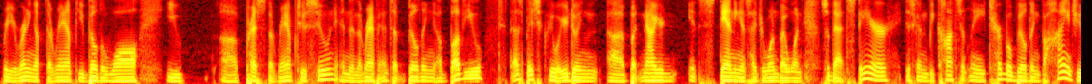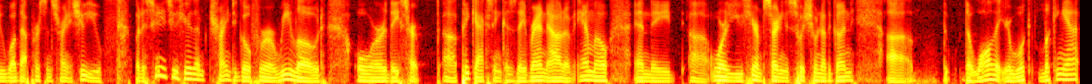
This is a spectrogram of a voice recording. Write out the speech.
where you're running up the ramp, you build a wall, you uh, press the ramp too soon, and then the ramp ends up building above you. That's basically what you're doing, uh, but now you're it's standing inside your one by one. So that stair is going to be constantly turbo building behind you while that person's trying to shoot you. But as soon as you hear them trying to go for a reload, or they start uh, pickaxing because they ran out of ammo, and they uh, or you hear them starting to switch to another gun, uh, the, the wall that you're look, looking at,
